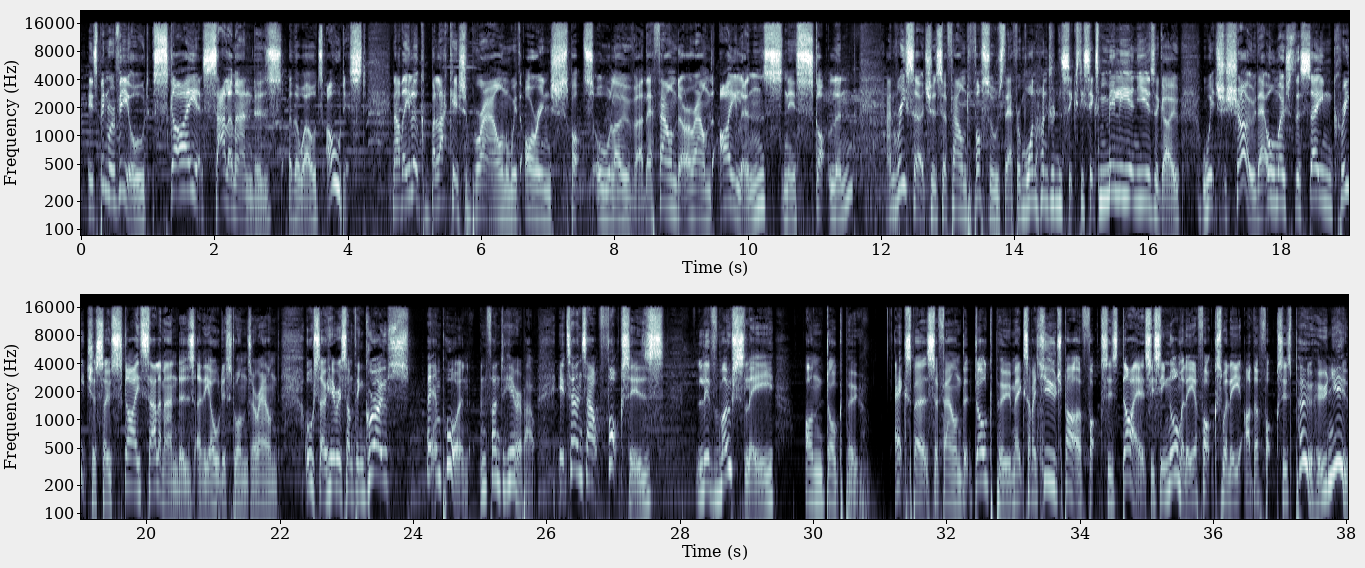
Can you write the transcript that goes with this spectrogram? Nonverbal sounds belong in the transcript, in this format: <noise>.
It's been revealed Skye salamanders are the world's oldest. Now, they look blackish brown with orange spots all over. They're found around islands near Scotland, and researchers have found fossils there from 166 million years ago, which show they're almost the same creature. So, Skye salamanders are the oldest ones around. Also, here is something gross, but important and fun to hear about. It turns out foxes live mostly on dog poo. Experts have found that dog poo makes up a huge part of foxes' diets. You see, normally a fox will eat other foxes' poo. Who knew?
